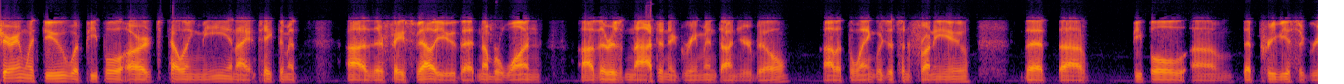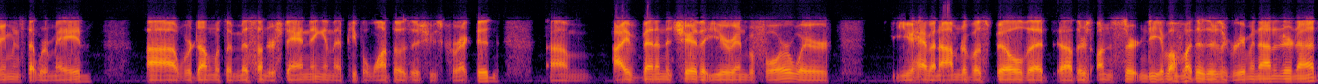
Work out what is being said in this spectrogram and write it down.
sharing with you what people are telling me, and I take them at uh, their face value. That number one, uh, there is not an agreement on your bill. Uh, that the language that's in front of you, that people, um, that previous agreements that were made uh, were done with a misunderstanding and that people want those issues corrected. Um, I've been in the chair that you're in before where you have an omnibus bill that uh, there's uncertainty about whether there's agreement on it or not.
